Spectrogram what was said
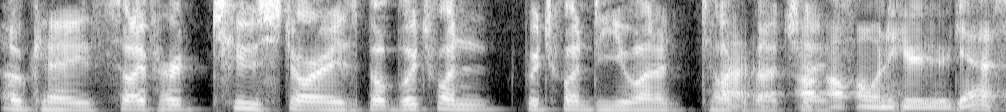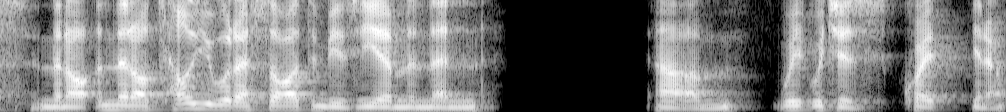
Okay, so I've heard two stories, but which one which one do you want to talk Uh, about, I, Chase? I, want to hear your guess, and then I'll and then I'll tell you what I saw at the museum, and then, um, which is quite you know,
